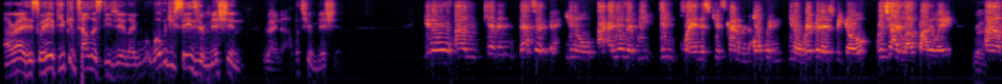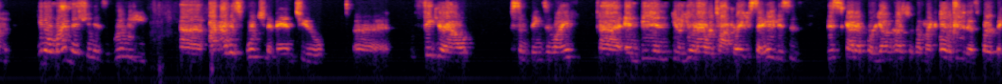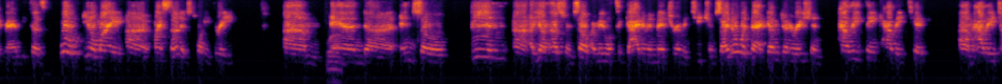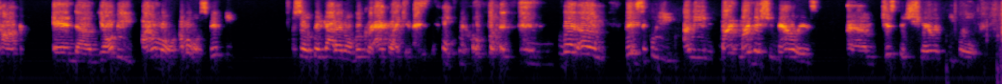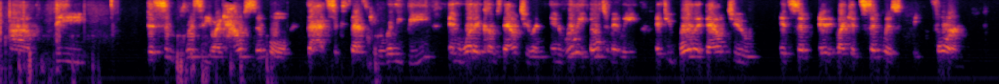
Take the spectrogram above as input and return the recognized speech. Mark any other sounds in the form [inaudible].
All right. So hey, if you can tell us, DJ, like, what would you say is your mission right now? What's your mission? You know, um, Kevin, that's a you know, I, I, know that we didn't plan this, just kind of an open, you know, rip it as we go, which I love, by the way. Right. Um, you know, my mission is really, uh, I, I, was fortunate, man, to uh, figure out some things in life uh, and being, you know, you and I were talking, right? You said, hey, this is this is kind of for young hustlers. I'm like, oh, dude, that's perfect, man. Because, well, you know, my uh, my son is 23, um, wow. and uh, and so being uh, a young hustler himself, I'm able to guide him and mentor him and teach him. So I know what that young generation, how they think, how they tick, um, how they talk, and um, you know, I'll be, I'm almost, I'm almost 50. So thank God I don't look or act like it. [laughs] you know, but but um, basically, I mean, my, my mission now is um, just to share with people um, the the simplicity, like how simple that success can really be, and what it comes down to, and, and really ultimately, if you boil it down to its sim- it, like its simplest form,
